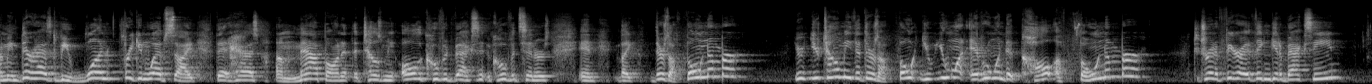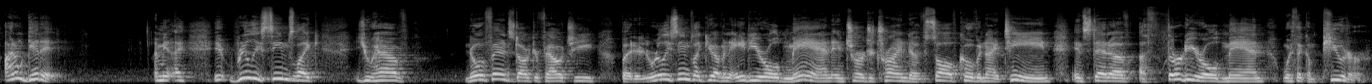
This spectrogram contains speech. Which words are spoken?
I mean, there has to be one freaking website that has a map on it that tells me all the COVID vaccine, COVID centers, and like, there's a phone number. You're, you're telling me that there's a phone. You, you want everyone to call a phone number to try to figure out if they can get a vaccine? I don't get it. I mean, I, it really seems like you have. No offense, Dr. Fauci, but it really seems like you have an 80 year old man in charge of trying to solve COVID 19 instead of a 30 year old man with a computer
